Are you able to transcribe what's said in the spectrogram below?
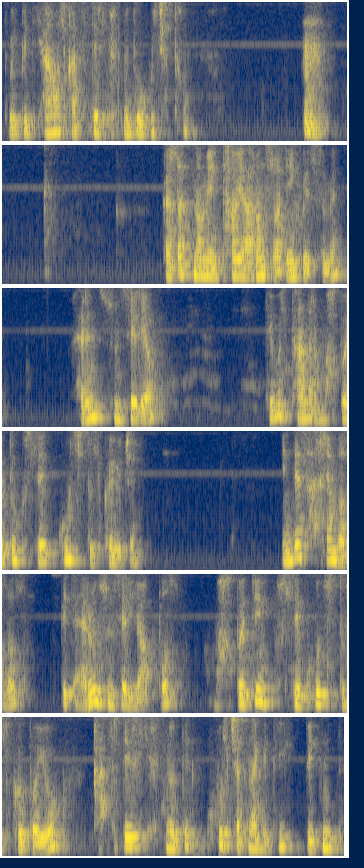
Тэгвэл бид яавал газар дээрх эрхтнүүдийг өхүүлж чадах вэ? Галат номын 5:16-д инх хэлсэн байна харин сүнсээр яв. Тэгвэл та нар мах бодийн хүслээ гүйцэтгүүлэхгүй гэж байна. Эндээс харах юм бол бид ариун сүнсээр явбал мах бодийн хүслээ гүйцэтгүүлэхгүй буюу газар дээрх хэрэгтнүүдийг өхүүлж чадна гэдгийг бидэнд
